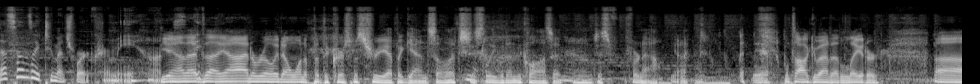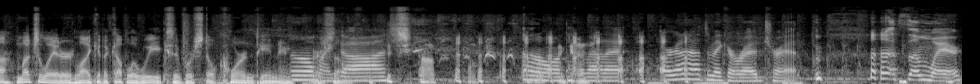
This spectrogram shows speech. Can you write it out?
That sounds like too much work for me. Honestly. yeah, that, uh, yeah, I don't really don't want to put the Christmas tree up again, so let's just leave it in the closet, you know, just for now. You know. Yeah. We'll talk about it later, uh, much later, like in a couple of weeks if we're still quarantining. Oh my so. gosh. Oh, I don't want to talk about it. We're going to have to make a road trip somewhere.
